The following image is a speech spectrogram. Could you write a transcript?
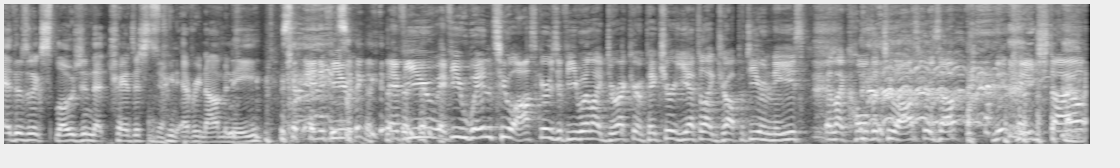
eh, there's an explosion that transitions between every nominee. And if you if you if you win two Oscars, if you win like director and picture, you have to like drop it to your knees and like hold the two Oscars up, Nick Cage style,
